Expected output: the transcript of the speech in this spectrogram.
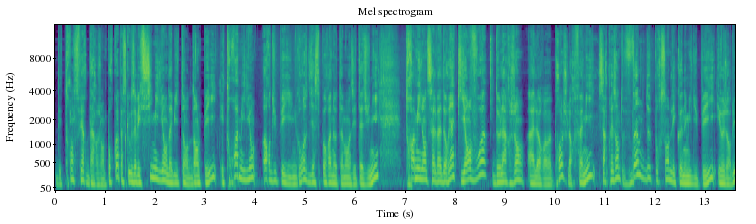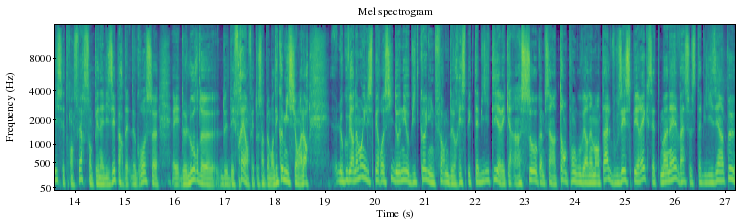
des transferts d'argent. Pourquoi? Parce que vous avez 6 millions d'habitants dans le pays et 3 millions hors du pays. Une grosse diaspora, notamment aux États-Unis. 3 millions de Salvadoriens qui envoient de l'argent à leurs proches, leurs familles. Ça représente 22% de l'économie du pays. Et aujourd'hui, ces transferts sont pénalisés par de, grosses et de lourdes, de, des frais, en fait, tout simplement, des commissions. Alors, le gouvernement, il espère aussi donner au Bitcoin une forme de respectabilité avec un, un sceau comme ça, un tampon gouvernemental. Vous espérez que cette monnaie va se stabiliser un peu.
